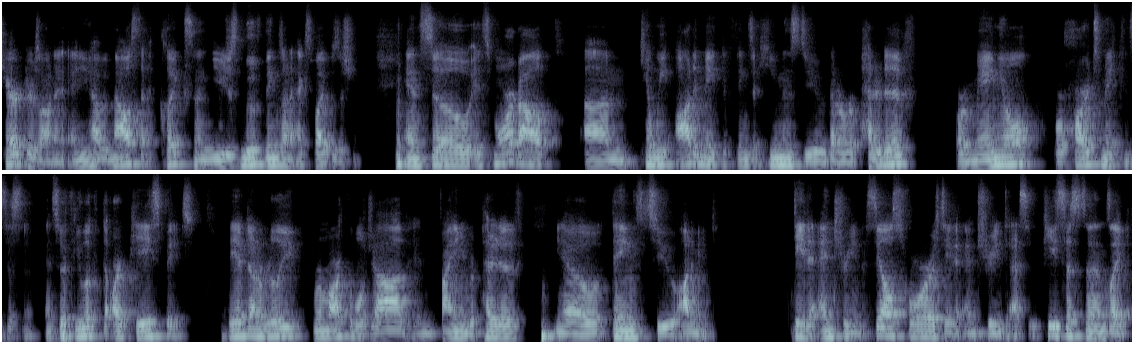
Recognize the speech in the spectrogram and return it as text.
characters on it, and you have a mouse that clicks, and you just move things on an X Y position. And so it's more about um, can we automate the things that humans do that are repetitive or manual or hard to make consistent. And so if you look at the RPA space, they have done a really remarkable job in finding repetitive, you know, things to automate. Data entry into Salesforce, data entry into SAP systems. Like,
